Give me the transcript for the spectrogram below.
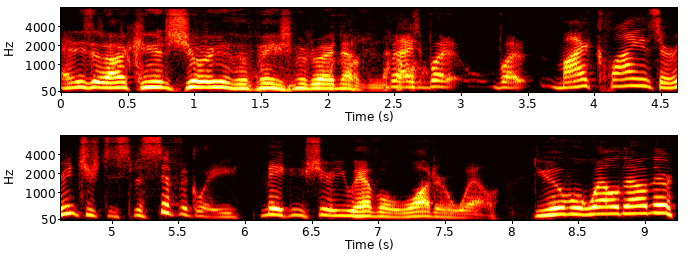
And he said, "I can't show you the basement right now." Oh, But I said, "But but my clients are interested specifically making sure you have a water well. Do you have a well down there?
